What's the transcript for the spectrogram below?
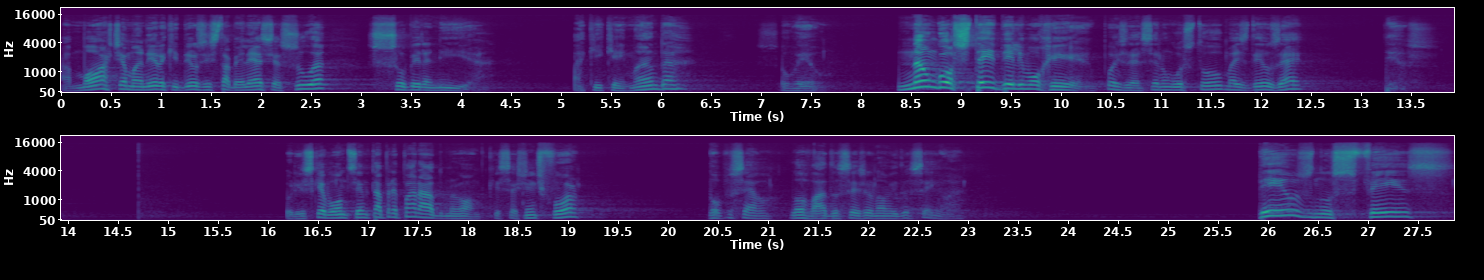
A morte é a maneira que Deus estabelece a sua soberania. Aqui quem manda sou eu. Não gostei dele morrer. Pois é, você não gostou, mas Deus é Deus. Por isso que é bom sempre estar preparado, meu irmão, porque se a gente for, vou para o céu. Louvado seja o nome do Senhor. Deus nos fez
